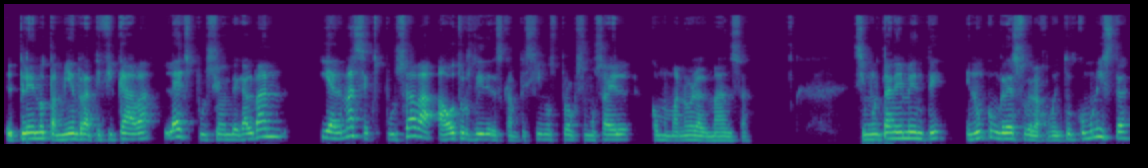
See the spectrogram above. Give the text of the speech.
El Pleno también ratificaba la expulsión de Galván y además expulsaba a otros líderes campesinos próximos a él, como Manuel Almanza. Simultáneamente, en un congreso de la Juventud Comunista,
